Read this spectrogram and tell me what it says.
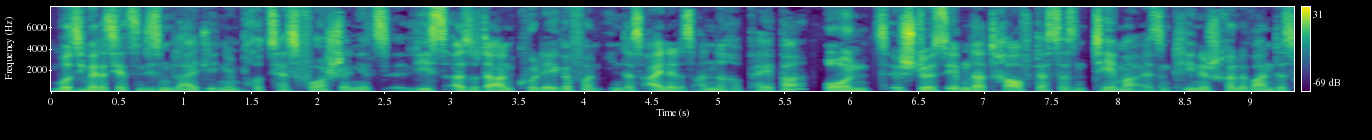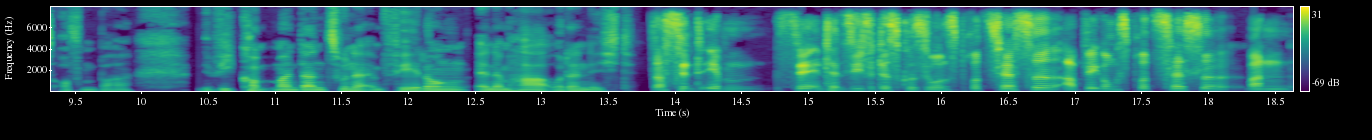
muss ich mir das jetzt in diesem Leitlinienprozess vorstellen? Jetzt liest also da ein Kollege von Ihnen das eine, das andere Paper und stößt eben darauf, dass das ein Thema ist, ein klinisch relevantes offenbar. Wie kommt man dann zu einer Empfehlung, NMH oder nicht? Das sind eben sehr intensive Diskussionsprozesse, Abwägungsprozesse. Man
